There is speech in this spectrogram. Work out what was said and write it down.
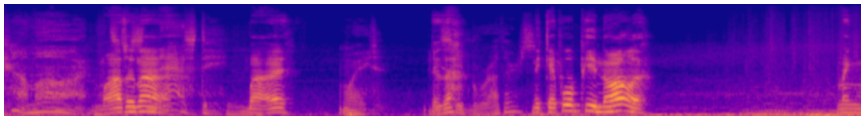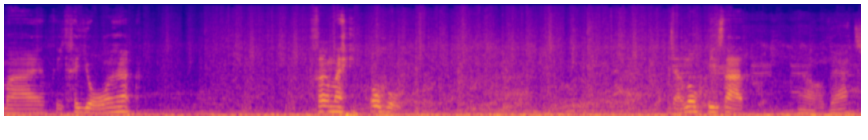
Come on. Mà it's thôi just na. nasty. บ้าเอ้ย Wait. They Is that- say brothers? นี่แกพูดพี่น้องเหรอแมงมาอีขโยงนะฮะ ข้างใน โอ้โห จากโลกปีศาจ Oh, that's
